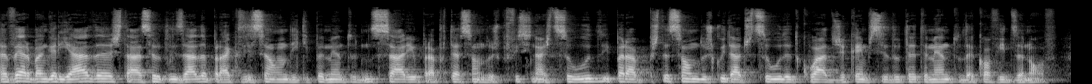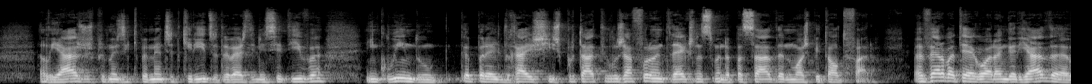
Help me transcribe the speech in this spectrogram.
A verba angariada está a ser utilizada para a aquisição de equipamento necessário para a proteção dos profissionais de saúde e para a prestação dos cuidados de saúde adequados a quem precisa do tratamento da Covid-19. Aliás, os primeiros equipamentos adquiridos através da iniciativa, incluindo um aparelho de raio-x portátil, já foram entregues na semana passada no Hospital de Faro. A verba até agora angariada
